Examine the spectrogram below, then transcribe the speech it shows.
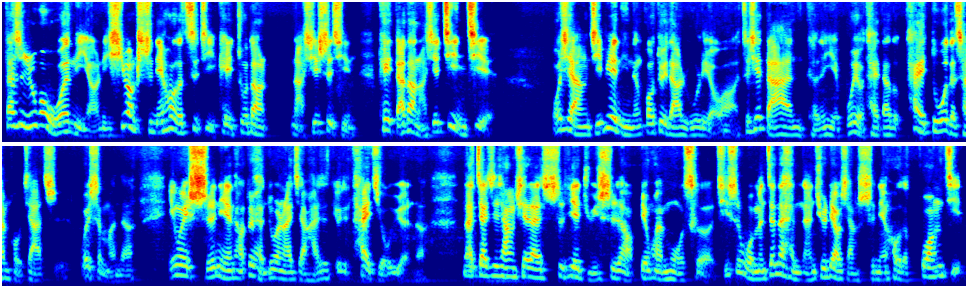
但是如果我问你啊，你希望十年后的自己可以做到哪些事情，可以达到哪些境界？我想，即便你能够对答如流啊，这些答案可能也不会有太大的太多的参考价值。为什么呢？因为十年哈，对很多人来讲还是有点太久远了。那再加上现在世界局势啊变幻莫测，其实我们真的很难去料想十年后的光景。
